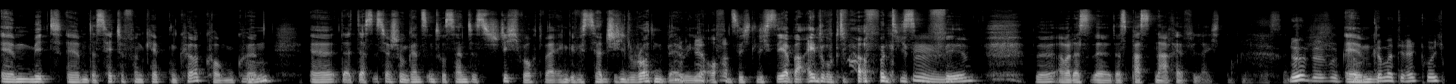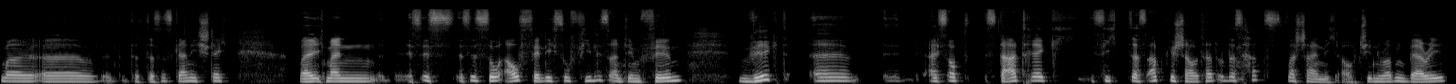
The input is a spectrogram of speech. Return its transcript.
Ähm, mit, ähm, das hätte von Captain Kirk kommen können. Mhm. Äh, das, das ist ja schon ein ganz interessantes Stichwort, weil ein gewisser Gene Roddenberry ja offensichtlich sehr beeindruckt war von diesem mhm. Film. Ne? Aber das, äh, das passt nachher vielleicht noch. Nö, können, ähm, können wir direkt ruhig mal, äh, das, das ist gar nicht schlecht. Weil ich meine, es ist, es ist so auffällig, so vieles an dem Film wirkt, äh, als ob Star Trek sich das abgeschaut hat und das hat es wahrscheinlich auch, Gene Roddenberry.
